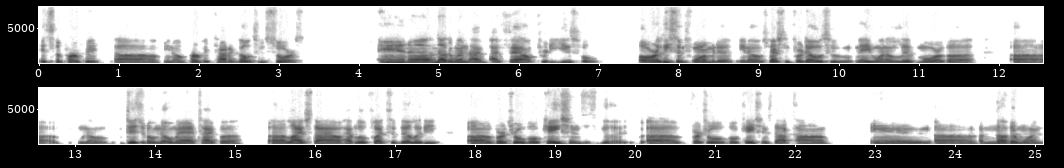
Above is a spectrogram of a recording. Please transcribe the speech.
it's the perfect, uh, you know, perfect kind of go to source. And uh, another one I, I found pretty useful, or at least informative, you know, especially for those who may want to live more of a, uh, you know, digital nomad type of uh, lifestyle, have a little flexibility. Uh, virtual vocations is good. Uh, virtualvocations.com. And uh, another one,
